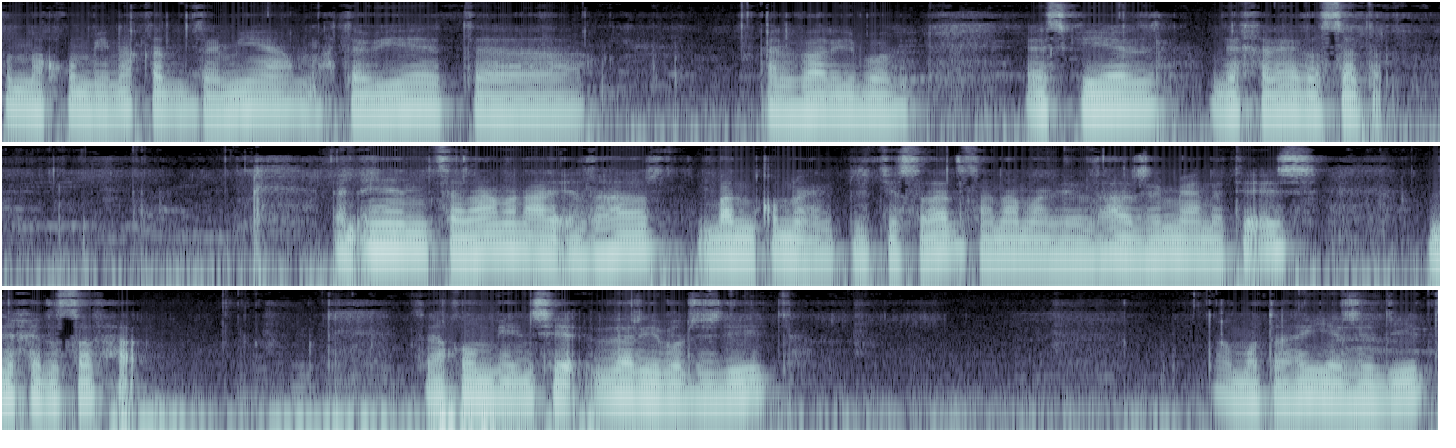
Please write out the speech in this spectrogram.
ثم قم بنقل جميع محتويات آه، الفاريبل SQL داخل هذا السطر. الآن سنعمل على إظهار بعد ما قمنا بالاتصال سنعمل على إظهار جميع النتائج داخل الصفحة. سأقوم بإنشاء variable جديد أو متغير جديد.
